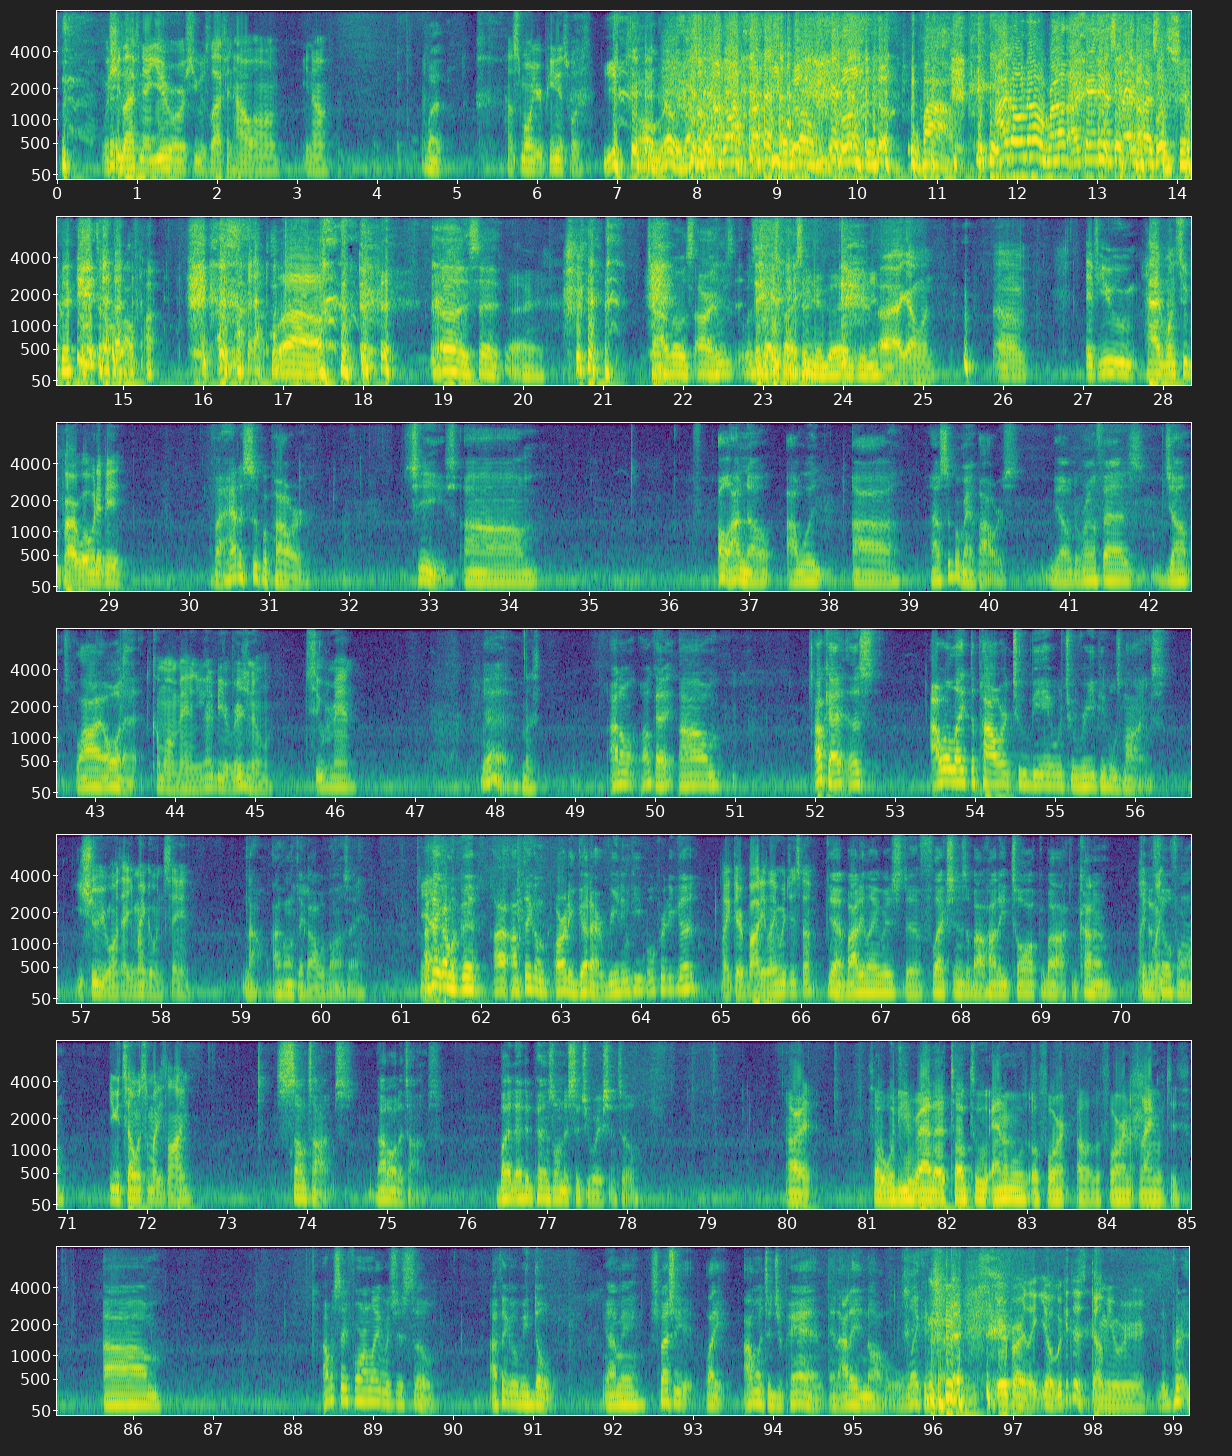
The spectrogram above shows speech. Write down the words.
was she laughing at you, or she was laughing how, um, you know, but how small your penis was. Yeah. Oh, really? That's where we're going. That's where we're going. Wow. I don't know, bro. I can't answer that question. wow. oh shit. Alright. Tyrose. All right. Who's what's the next question? Go ahead, Junior. All right, I got one. Um, if you had one superpower, what would it be? If I had a superpower, jeez. Um. Oh, I know. I would uh have Superman powers. You know, to run fast, jump, fly, all that. Come on, man, you gotta be original. Superman. Yeah. Let's- I don't. Okay. Um. Okay. Let's. I would like the power to be able to read people's minds. You sure you want that? You might go insane. No, I don't think I would go insane. Yeah. I think I'm a good. I, I think I'm already good at reading people pretty good. Like their body language and stuff. Yeah, body language, the inflections about how they talk, about I can kind of Like get a when- feel for them. You can tell when somebody's lying. Sometimes, not all the times, but that depends on the situation too. All right. So, would you rather talk to animals or foreign, oh, the foreign languages? Um, I would say foreign languages too. I think it would be dope. You know what I mean? Especially like I went to Japan and I didn't know a lick of Japanese. You're probably like, yo, look at this dummy over here.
